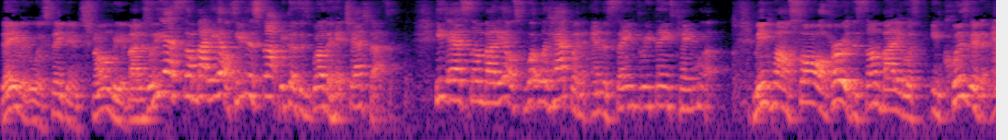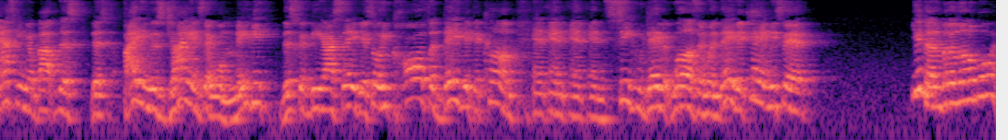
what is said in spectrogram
David was thinking strongly about it. So he asked somebody else. He didn't stop because his brother had chastised him. He asked somebody else what would happen, and the same three things came up. Meanwhile, Saul heard that somebody was inquisitive and asking about this, this fighting this giant and said, well, maybe this could be our savior. So he called for David to come and, and, and, and see who David was. And when David came, he said, you're nothing but a little boy.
